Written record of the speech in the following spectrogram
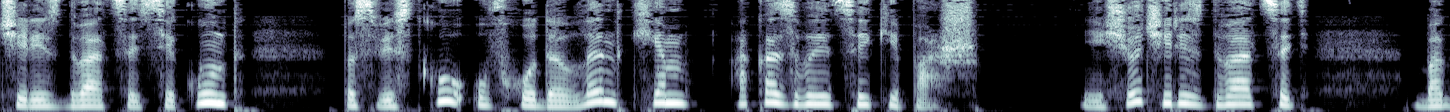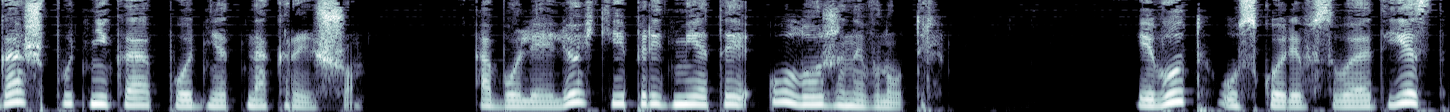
Через 20 секунд по свистку у входа в Лэндхем оказывается экипаж. Еще через 20 багаж путника поднят на крышу, а более легкие предметы уложены внутрь. И вот, ускорив свой отъезд,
